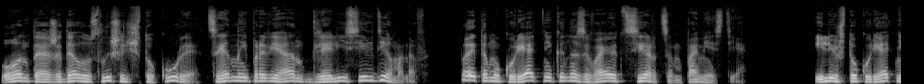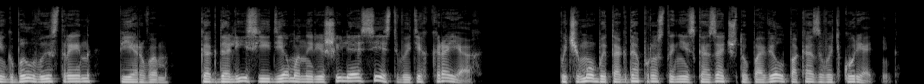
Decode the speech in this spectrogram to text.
Он-то ожидал услышать, что куры — ценный провиант для лисьих демонов, поэтому курятника называют сердцем поместья. Или что курятник был выстроен первым, когда лисьи демоны решили осесть в этих краях. Почему бы тогда просто не сказать, что повел показывать курятник?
